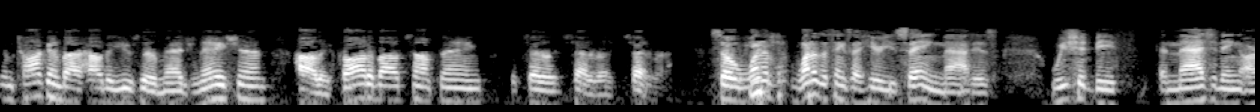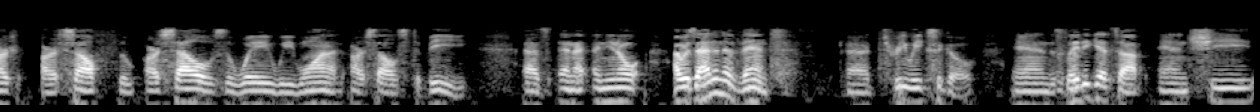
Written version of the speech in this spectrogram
them talking about how they use their imagination, how they thought about something, et cetera, et cetera, et cetera. So one of one of the things I hear you saying, Matt, is we should be imagining our ourself the, ourselves the way we want ourselves to be. As and I- and you know, I was at an event uh, three weeks ago, and this lady gets up and she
